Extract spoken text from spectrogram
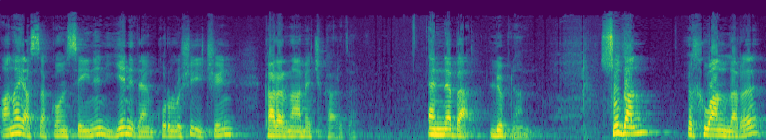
Anayasa Konseyi'nin yeniden kuruluşu için kararname çıkardı. Ennebe, Lübnan. Sudan ihvanları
